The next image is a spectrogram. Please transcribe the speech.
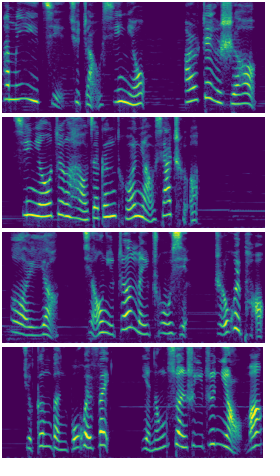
他们一起去找犀牛。而这个时候，犀牛正好在跟鸵鸟瞎扯。哎呀，瞧你真没出息，只会跑却根本不会飞，也能算是一只鸟吗？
